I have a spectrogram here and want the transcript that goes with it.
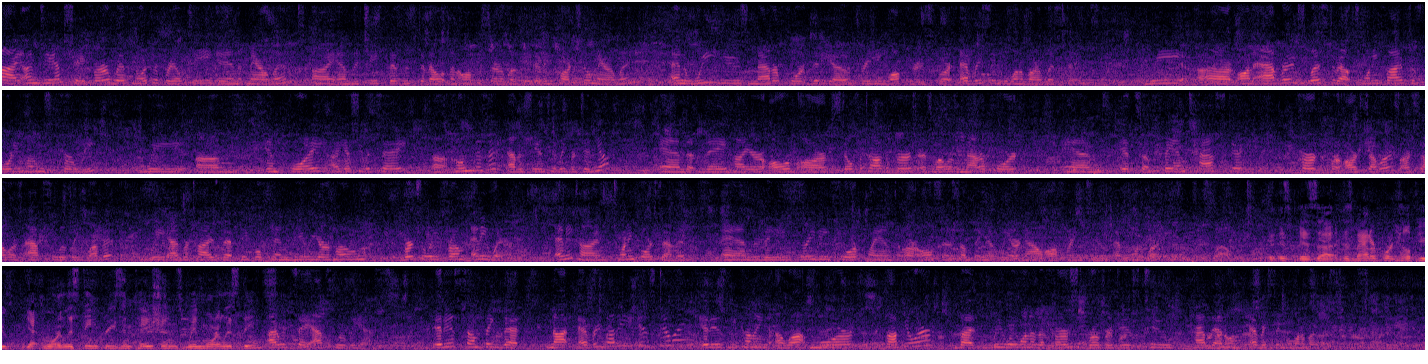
Hi, I'm Jan Schaefer with Northrop Realty in Maryland. I am the Chief Business Development Officer located in Clarksville, Maryland, and we use Matterport Video 3D walkthroughs for every single one of our listings. We, uh, on average, list about 25 to 40 homes per week. We um, employ, I guess you would say, a HomeVisit out of Chantilly, Virginia and they hire all of our still photographers as well as Matterport and it's a fantastic perk for our sellers. Our sellers absolutely love it. We advertise that people can view your home virtually from anywhere, anytime, 24 7. And the 3D floor plans are also something that we are now offering to every one of our agents as well. Is, is uh, does Matterport help you get more listing presentations, win more listings? I would say absolutely yes. It is something that not everybody is doing. It is becoming a lot more popular, but we were one of the first brokerages to have that on every single one of our listings.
